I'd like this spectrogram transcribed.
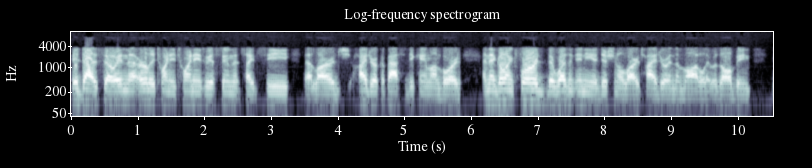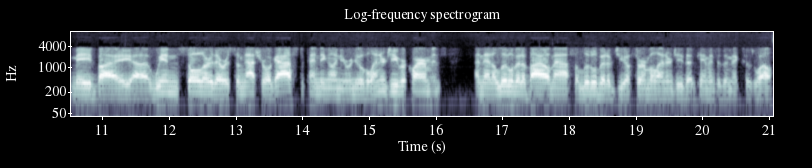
it does. So in the early 2020s, we assumed that Site C, that large hydro capacity, came on board, and then going forward, there wasn't any additional large hydro in the model. It was all being made by uh, wind, solar. There was some natural gas, depending on your renewable energy requirements and then a little bit of biomass, a little bit of geothermal energy that came into the mix as well.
